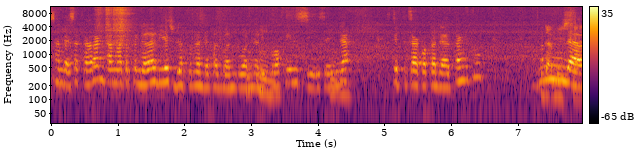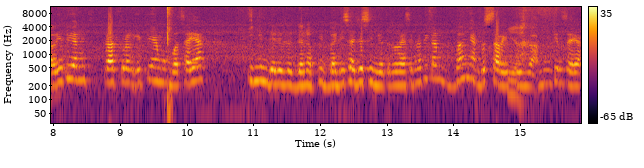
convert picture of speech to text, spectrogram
Sampai sekarang karena terkendala dia sudah pernah dapat bantuan dari Mm-mm. provinsi sehingga ketika kota datang itu meninggal. itu yang peraturan itu yang membuat saya ingin dari dana pribadi saja sehingga terrealisasi. Tapi kan banyak besar itu. Iya. nggak mungkin saya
